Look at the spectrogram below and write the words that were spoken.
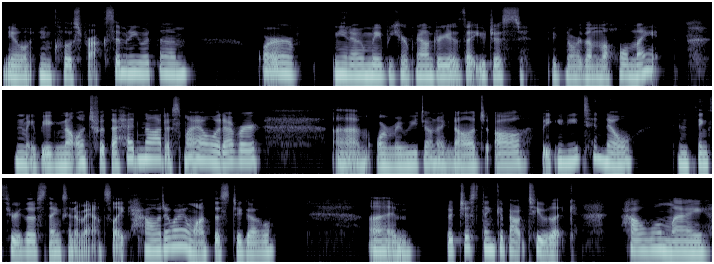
you know, in close proximity with them. Or, you know, maybe your boundary is that you just ignore them the whole night and maybe acknowledge with a head nod, a smile, whatever. Um, or maybe you don't acknowledge at all, but you need to know and think through those things in advance. Like, how do I want this to go? Um, but just think about too, like, how will my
